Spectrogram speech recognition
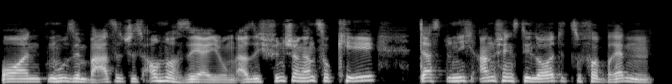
Und ein Husin Basic ist auch noch sehr jung. Also ich finde schon ganz okay, dass du nicht anfängst, die Leute zu verbrennen.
